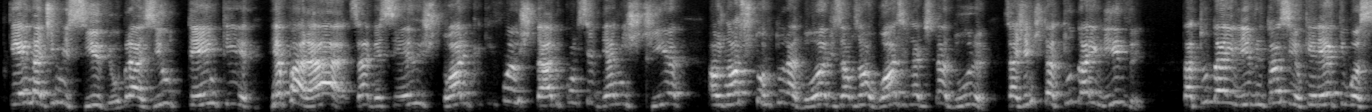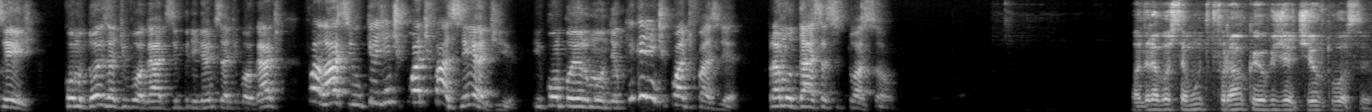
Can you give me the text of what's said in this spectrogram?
porque é inadmissível. O Brasil tem que reparar, sabe, esse erro histórico que foi o Estado conceder anistia aos nossos torturadores, aos algozes da ditadura. Se a gente está tudo aí livre. Está tudo aí livre. Então, assim, eu queria que vocês, como dois advogados e brilhantes advogados, falassem o que a gente pode fazer, Adir, e companheiro Mondego, o que, a gente pode fazer para mudar essa situação? André, você é muito franco e objetivo com você.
